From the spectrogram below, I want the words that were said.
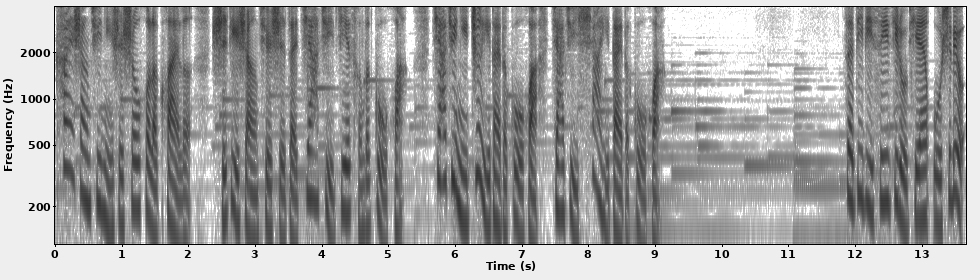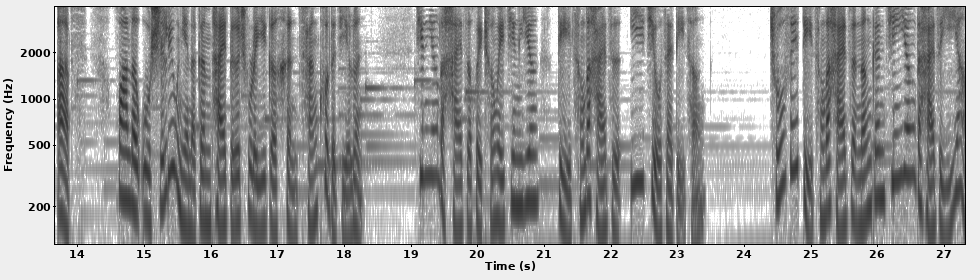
看上去你是收获了快乐，实际上却是在加剧阶层的固化，加剧你这一代的固化，加剧下一代的固化。在 BBC 纪录片《五十六 UPS》，花了五十六年的跟拍，得出了一个很残酷的结论：精英的孩子会成为精英，底层的孩子依旧在底层。除非底层的孩子能跟精英的孩子一样，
